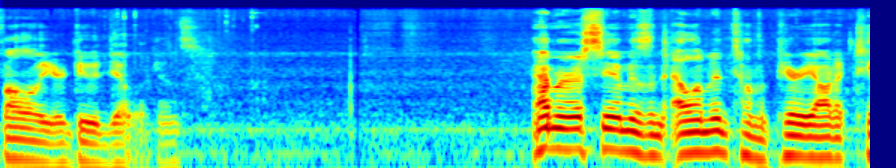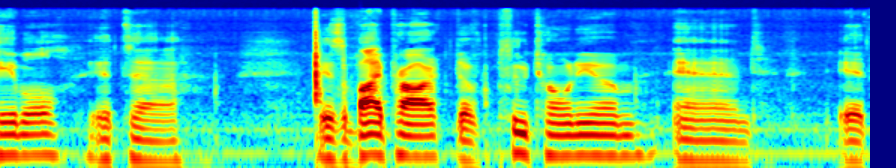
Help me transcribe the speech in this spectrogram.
Follow your due diligence. Americium is an element on the periodic table. It uh, is a byproduct of plutonium and it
